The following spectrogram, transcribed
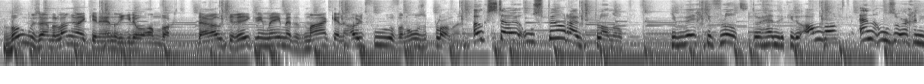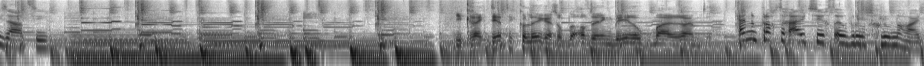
Bomen zijn belangrijk in Hendrik Ido Ambacht. Daar houd je rekening mee met het maken en uitvoeren van onze plannen. Ook stel je ons speelruimteplan op. Je beweegt je vlot door Hendrik Ido Ambacht en onze organisatie. Je krijgt 30 collega's op de afdeling Beheer Openbare Ruimte. En een prachtig uitzicht over ons groene hart.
